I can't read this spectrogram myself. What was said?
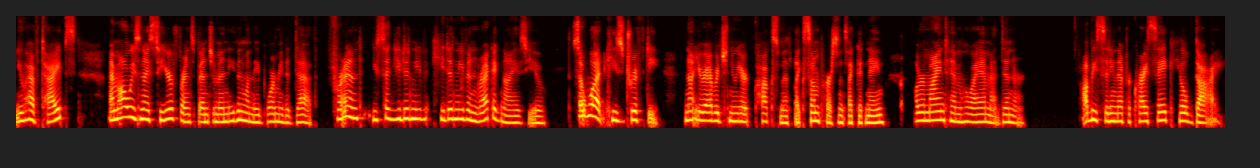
You have types. I'm always nice to your friends, Benjamin, even when they bore me to death. Friend, you said you didn't even he didn't even recognize you. So what? He's drifty, not your average New York cocksmith like some persons I could name. I'll remind him who I am at dinner. I'll be sitting there for Christ's sake, he'll die.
